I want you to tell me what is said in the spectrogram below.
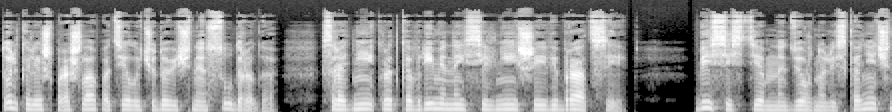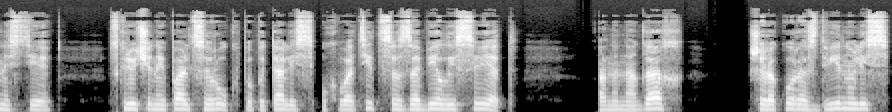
Только лишь прошла по телу чудовищная судорога, сродни кратковременной сильнейшей вибрации. Бессистемно дернулись конечности, скрюченные пальцы рук попытались ухватиться за белый свет, а на ногах широко раздвинулись,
